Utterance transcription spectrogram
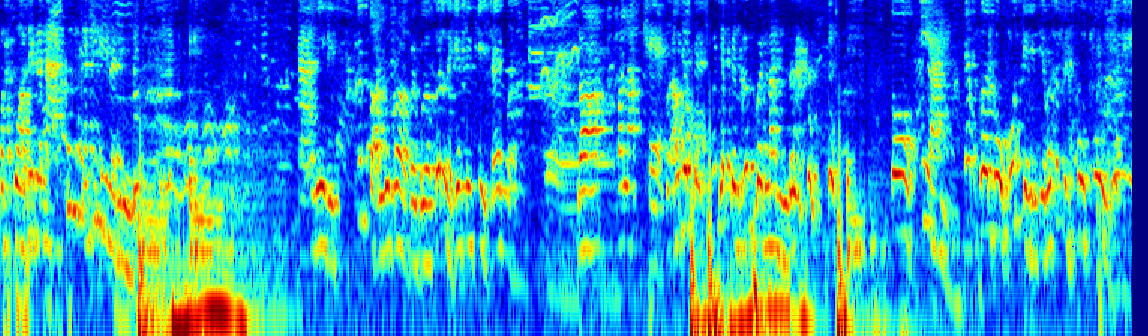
ประกอบด้วยกันหนาครึ่งกันนี่นี่ละนี่ อ่านี่ดิขึ้นตอนลูกน้องไปเบื่อขึ้นเลยเก็บติ๊กซี่ใช่ไหมเนาะมารับแขกเอาอาจะเป็นมันจะเป็นเครื่องเปิ้นนั่นเด้อโตอีหยังแค่เพื่อนลูกมันเต็มทีมันก็เป็นพุ่งพุ่งๆที่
